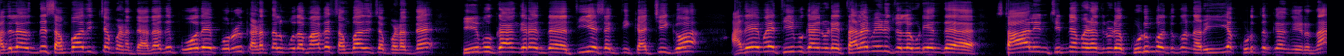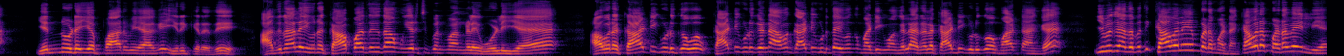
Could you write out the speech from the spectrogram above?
அதில் வந்து சம்பாதிச்ச பணத்தை அதாவது போதைப் பொருள் கடத்தல் மூலமாக சம்பாதிச்ச பணத்தை திமுகங்கிற இந்த தீய சக்தி கட்சிக்கும் அதே மாதிரி திமுகவினுடைய தலைமைன்னு சொல்லக்கூடிய இந்த ஸ்டாலின் சின்னமிடத்தினுடைய குடும்பத்துக்கும் நிறைய கொடுத்துருக்காங்கிறது தான் என்னுடைய பார்வையாக இருக்கிறது. அதனால இவனை காப்பாற்றுக்கு தான் முயற்சி பண்ணுவாங்களே ஒழிய அவரை காட்டி கொடுக்கவோ காட்டி கொடுக்கன்னா அவன் காட்டி கொடுத்தா இவங்க மாட்டிக்குவாங்கல்ல அதனால காட்டி கொடுக்கவோ மாட்டாங்க. இவங்க அதை பற்றி கவலையும் பட மாட்டாங்க. கவலைப்படவே இல்லையே.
